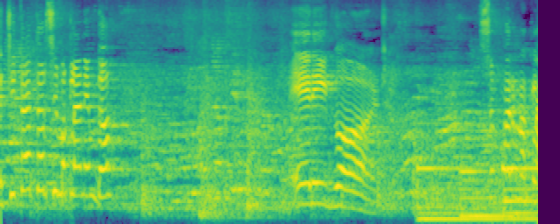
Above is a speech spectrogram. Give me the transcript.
ಚಟುವಟಿಕೆಯನ್ನು ಚಿತ್ರ ತೋರಿಸಿ ಮಕ್ಕಳ ನಿಮ್ಮದು ವೆರಿ ಗುಡ್ ಸೂಪರ್ ಮಕ್ಕಳ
